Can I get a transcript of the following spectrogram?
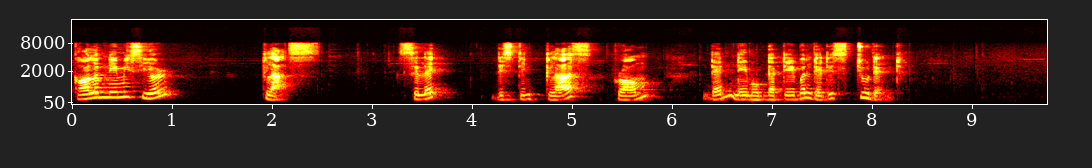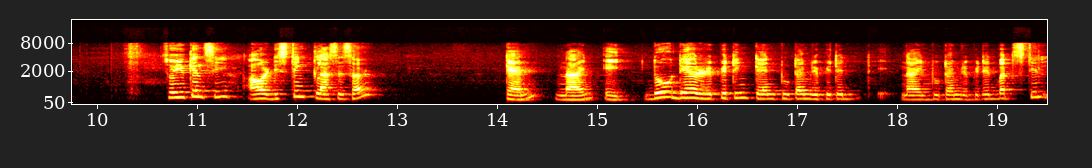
column name is here class. Select distinct class from then name of the table that is student. So you can see our distinct classes are 10, 9, 8. Though they are repeating 10 two time repeated, 9 two time repeated, but still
